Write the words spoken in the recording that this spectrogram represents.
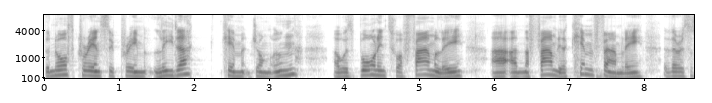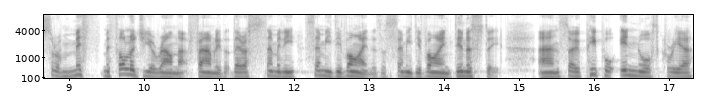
The North Korean Supreme Leader, Kim Jong un, uh, was born into a family, uh, and the family, the Kim family, there is a sort of myth, mythology around that family that they're a semi, semi-divine. There's a semi-divine dynasty. And so people in North Korea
